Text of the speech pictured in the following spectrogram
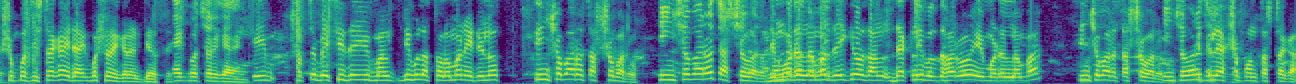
একশো পঁচিশ টাকা এটা এক বছরের গ্যারান্টি আছে। এক বছরের গ্যারান্টি এই সবচেয়ে বেশি যে মাল্টিগুলা চলমান এটা হলো তিনশো বারো চারশো বারো। তিনশো বারো চারশো বারো। মডেল নাম্বার যেই কেউ দেখলেই বলতে পারব এই মডেল নাম্বার তিনশো বারো চারশো বারো। তিনশো বারো একশো পঞ্চাশ টাকা।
